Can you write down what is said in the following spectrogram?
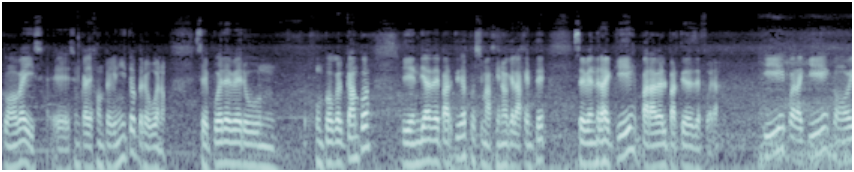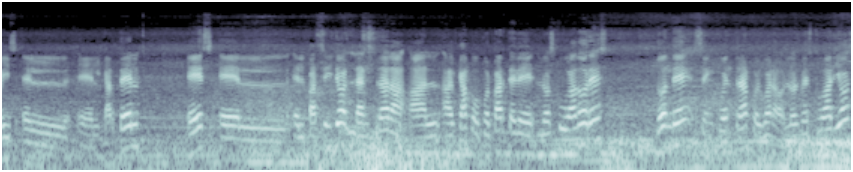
Como veis, eh, es un callejón pequeñito, pero bueno, se puede ver un, un poco el campo y en días de partidos pues imagino que la gente se vendrá aquí para ver el partido desde fuera. Y por aquí, como veis, el, el cartel es el, el, pasillo, la entrada al, al, campo por parte de los jugadores, donde se encuentran pues bueno, los vestuarios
